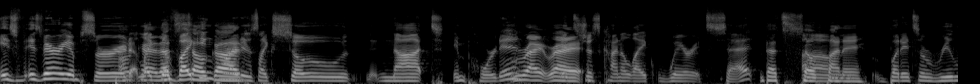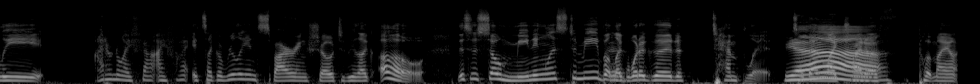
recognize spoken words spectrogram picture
it's, it's very absurd. Okay, like the that's so Viking part is like so not important. right, right. It's just kind of like where it's set. That's so Um, funny. But it's a really I don't know, I found I find it's like a really inspiring show to be like, "Oh, this is so meaningless to me, but like what a good template to then like try to f- put my own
